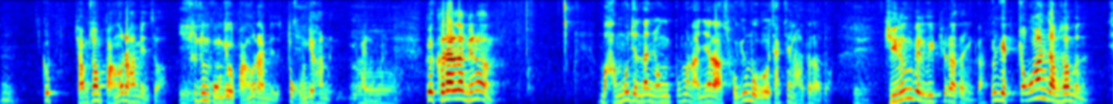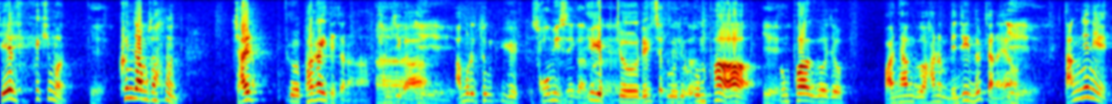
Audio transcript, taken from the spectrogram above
음. 그 잠수함 방어를 하면서 예. 수중 공격을 방어를 하면서 또 예. 공격하는. 어. 그 그러려면은 뭐 항모 전단 용뿐만 아니라 소규모 그 작전을 하더라도 예. 기능별 그게 필요하다니까. 그러니까 조그만 잠수함은 제일 핵심은 예. 큰 잠수함은 잘 그, 발각이 되잖아. 탐지가. 아, 예, 예, 예. 아무래도 등- 이게 소음이 있으니까 이게 뭐, 예. 저, 레, 진짜 그, 저. 음파 예. 음파 그 저 반향 그 하는 면적이 넓잖아요. 당연히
